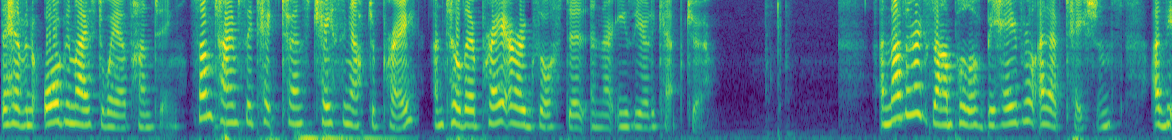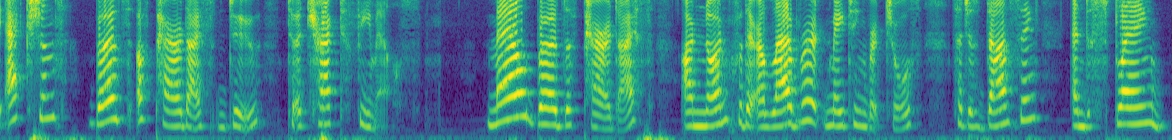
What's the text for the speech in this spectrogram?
They have an organized way of hunting. Sometimes they take turns chasing after prey until their prey are exhausted and are easier to capture. Another example of behavioral adaptations are the actions birds of paradise do to attract females. Male birds of paradise are known for their elaborate mating rituals, such as dancing and displaying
